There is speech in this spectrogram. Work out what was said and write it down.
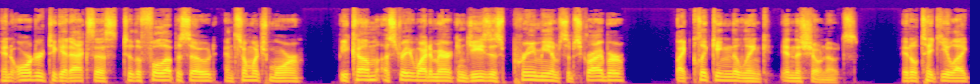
In order to get access to the full episode and so much more, become a Straight White American Jesus premium subscriber by clicking the link in the show notes. It'll take you like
